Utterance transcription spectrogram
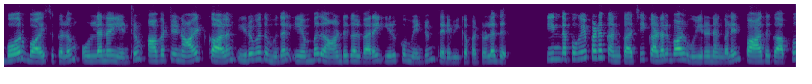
போர் பாய்ஸ்களும் உள்ளன என்றும் அவற்றின் ஆயுட்காலம் இருபது முதல் எண்பது ஆண்டுகள் வரை இருக்கும் என்றும் தெரிவிக்கப்பட்டுள்ளது. இந்த புகைப்பட கண்காட்சி கடல்வாழ் உயிரினங்களின் பாதுகாப்பு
